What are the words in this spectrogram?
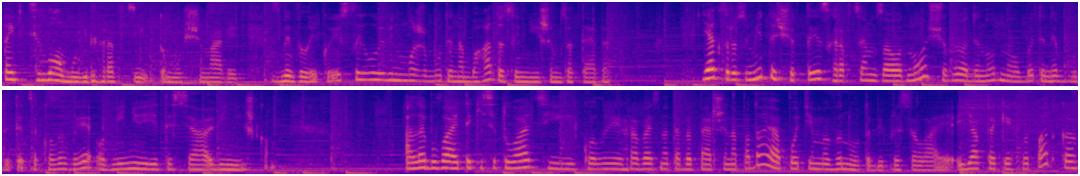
Та й в цілому від гравців, тому що навіть з невеликою силою він може бути набагато сильнішим за тебе. Як зрозуміти, що ти з гравцем заодно, що ви один одного бити не будете? Це коли ви обмінюєтеся вінішком. Але бувають такі ситуації, коли гравець на тебе перший нападає, а потім вину тобі присилає. Я в таких випадках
